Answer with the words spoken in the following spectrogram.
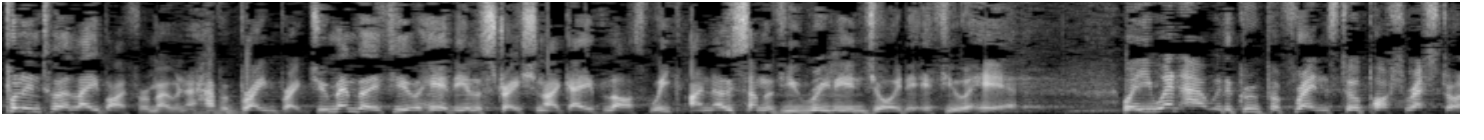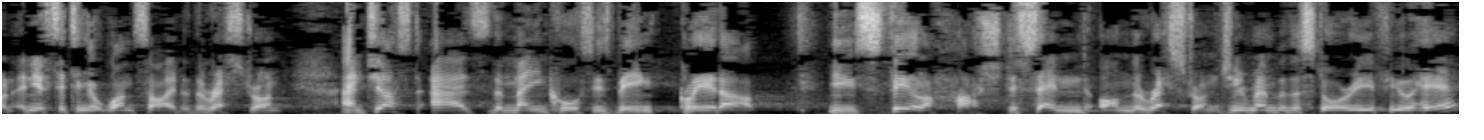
Pull into a lay-by for a moment and have a brain break. Do you remember if you were here, the illustration I gave last week? I know some of you really enjoyed it if you were here where you went out with a group of friends to a posh restaurant and you're sitting at one side of the restaurant, and just as the main course is being cleared up, you feel a hush descend on the restaurant. Do you remember the story if you were here?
